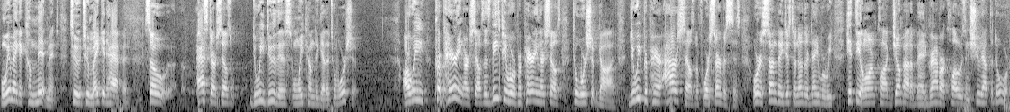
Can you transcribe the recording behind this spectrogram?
When we make a commitment to, to make it happen. So ask ourselves do we do this when we come together to worship? Are we preparing ourselves as these people were preparing themselves to worship God? Do we prepare ourselves before services? Or is Sunday just another day where we hit the alarm clock, jump out of bed, grab our clothes, and shoot out the door?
